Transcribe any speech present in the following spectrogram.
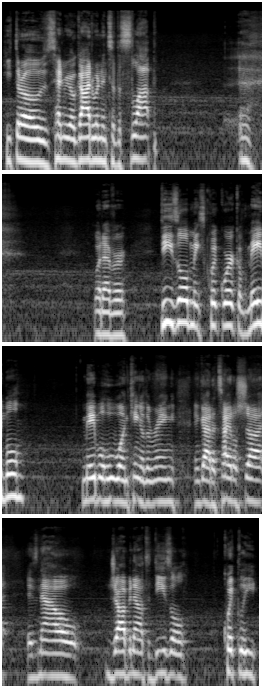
He throws Henry O. Godwinn into the slop. Whatever. Diesel makes quick work of Mabel. Mabel, who won King of the Ring and got a title shot, is now jobbing out to Diesel quickly.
